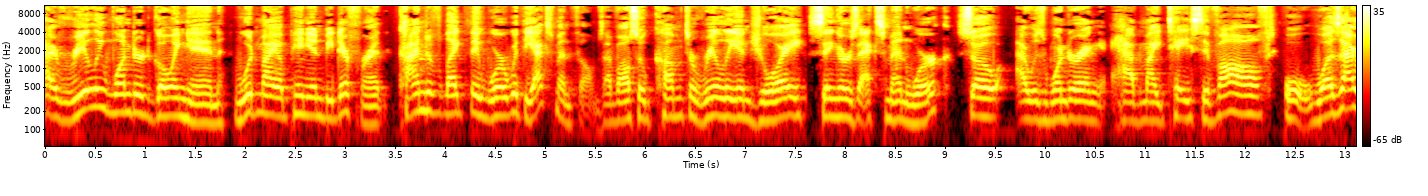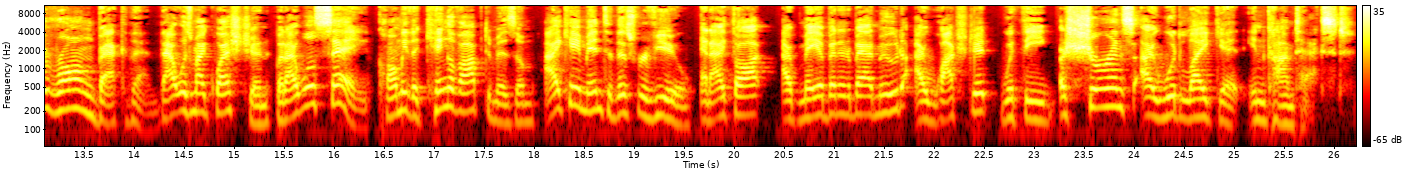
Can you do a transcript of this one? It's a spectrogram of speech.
I really wondered going in, would my opinion be different? Kind of like they were with the X-Men films. I've also come to really enjoy Singer's X-Men work. So I was wondering, have my tastes evolved? Or was I wrong back then? That was my question. But I will say, call me the king of optimism. I came into this review and I thought I may have been in a bad mood. I watched it with the assurance I would like it in context.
